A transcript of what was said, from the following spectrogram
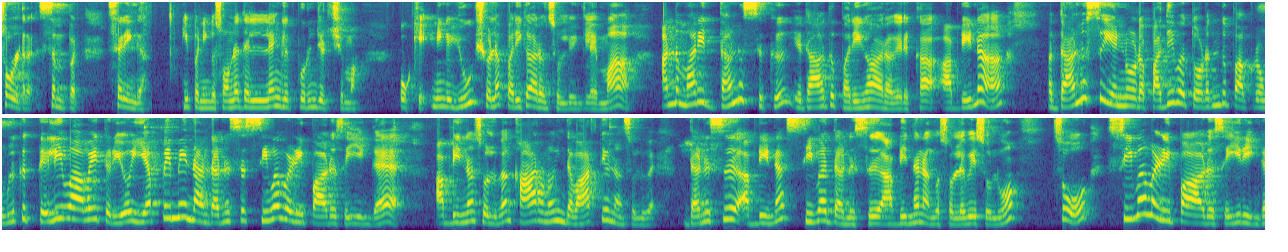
சொல்கிறேன் சிம்பிள் சரிங்க. இப்போ நீங்கள் சொன்னதெல்லாம் எங்களுக்கு புரிஞ்சிடுச்சுமா? ஓகே நீங்கள் யூஸ்வலாக பரிகாரம் சொல்லுவீங்களேம்மா? அந்த மாதிரி தனுசுக்கு ஏதாவது பரிகாரம் இருக்கா? அப்படின்னா தனுசு என்னோட பதிவை தொடர்ந்து பார்க்குறவங்களுக்கு தெளிவாகவே தெரியும். எப்பயுமே நான் தனுசை சிவ வழிபாடு செய்யுங்க. அப்படின்னு தான் சொல்லுவேன். காரணம் இந்த வார்த்தையும் நான் சொல்லுவேன். தனுசு அப்படின்னா சிவ தனுசு அப்படின்னு தான் நாங்கள் சொல்லவே சொல்லுவோம். ஸோ சிவ வழிபாடு செய்கிறீங்க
